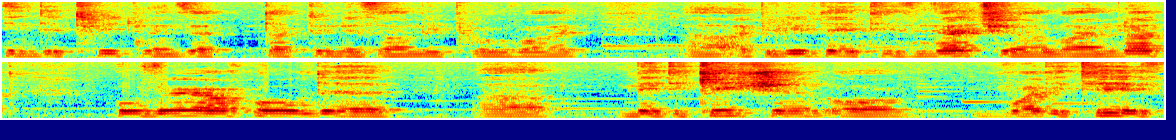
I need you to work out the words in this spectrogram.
in the treatments that Dr. Nezami provide. Uh, I believe that it is natural. I'm not aware of all the uh, medication or what it is,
